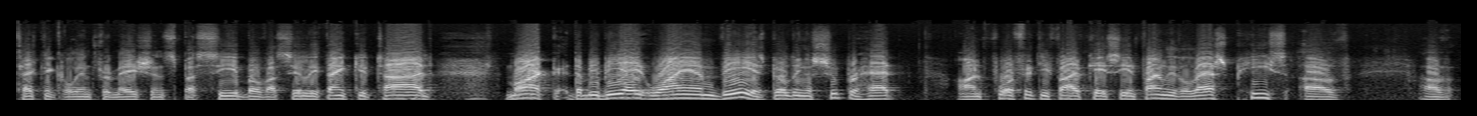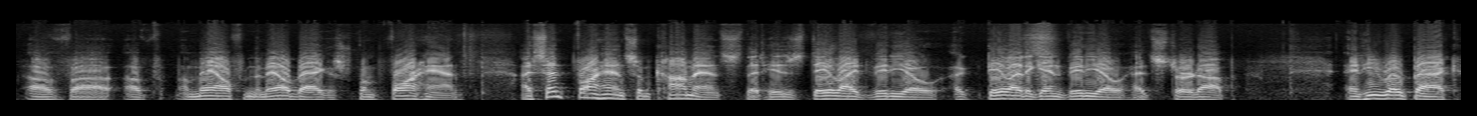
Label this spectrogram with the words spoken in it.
technical information. Spasibo, Vasily. Thank you, Todd. Mark, WB8YMV is building a super het on 455 KC. And finally, the last piece of of of uh, of a mail from the mailbag is from Farhan. I sent Farhan some comments that his daylight video, uh, daylight again video, had stirred up, and he wrote back,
